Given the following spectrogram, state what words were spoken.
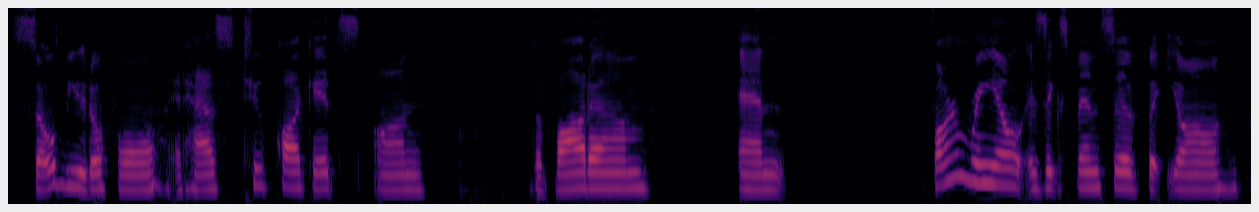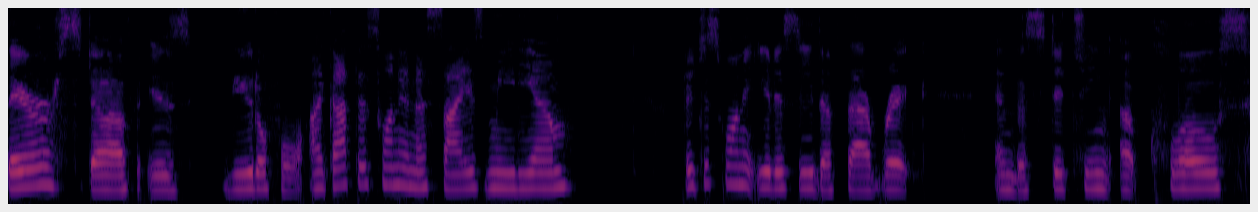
so beautiful. It has two pockets on the bottom. And Farm Rio is expensive, but y'all, their stuff is beautiful. I got this one in a size medium, but I just wanted you to see the fabric and the stitching up close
